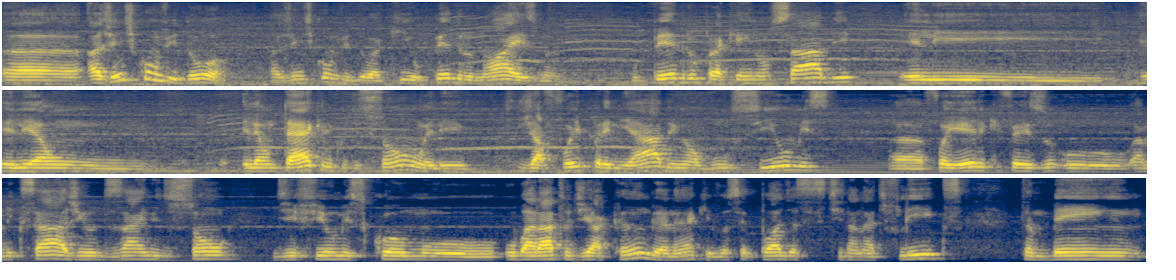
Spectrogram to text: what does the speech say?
Ah, a gente convidou, a gente convidou aqui o Pedro Neusmann. O Pedro, para quem não sabe, ele ele é um ele é um técnico de som, ele já foi premiado em alguns filmes. Ah, foi ele que fez o, a mixagem, o design de som de filmes como O Barato de Akanga, né, que você pode assistir na Netflix. Também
